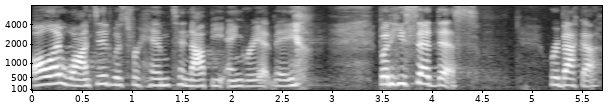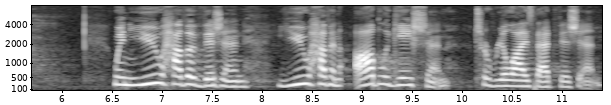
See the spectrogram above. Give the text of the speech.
all I wanted was for him to not be angry at me. but he said this Rebecca, when you have a vision, you have an obligation to realize that vision.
